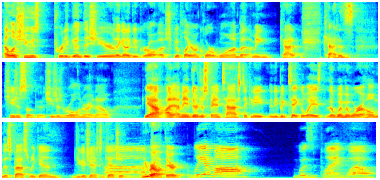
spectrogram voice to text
LSU's pretty good this year. They got a good girl, a good player on court one. But I mean, Cat, Cat is she's just so good. She's just rolling right now. Yeah, I, I mean they're just fantastic. Any any big takeaways? The women were at home this past weekend. Did you get a chance to catch it? You were out there. Um, Lea Ma was playing well.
